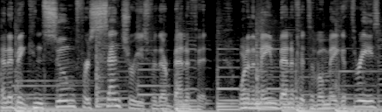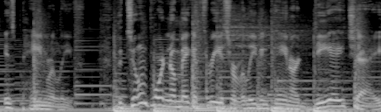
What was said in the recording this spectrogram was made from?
and have been consumed for centuries for their benefit. One of the main benefits of omega 3s is pain relief. The two important omega 3s for relieving pain are DHA,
